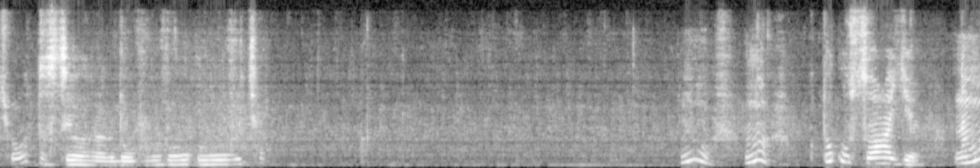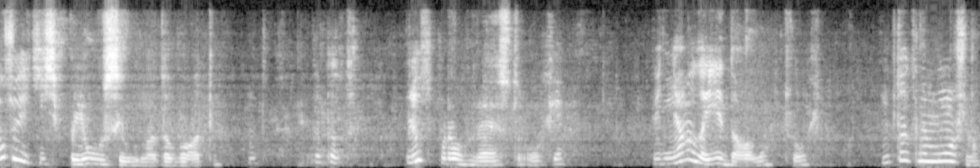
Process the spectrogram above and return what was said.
Чого тут стила так довго ро- ну, хто кусає? Не можу якісь плюси надавати. Наприклад, плюс прогрес трохи. Відняла і дала трохи. Ну так не можна.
